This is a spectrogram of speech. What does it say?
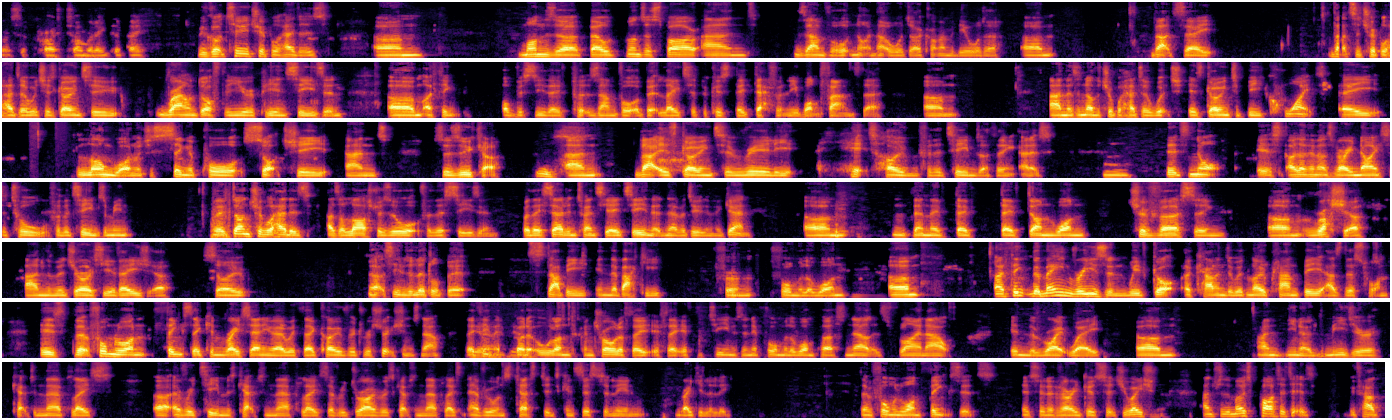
that's the price I'm willing to pay. We've got two triple headers. Um, Monza, Bel, Monza, Spa, and Zandvoort. Not in that order. I can't remember the order. Um, that's a that's a triple header, which is going to round off the European season. Um, I think obviously they've put Zandvoort a bit later because they definitely want fans there. Um, and there's another triple header which is going to be quite a long one, which is Singapore, Sochi, and Suzuka, and that is going to really hit home for the teams, I think. And it's Mm. it's not it's I don't think that's very nice at all for the teams. I mean, they've done triple headers as a last resort for this season, but they said in 2018 they'd never do them again. Um, and then they've they've they've done one traversing um, Russia and the majority of Asia. So that seems a little bit stabby in the backy from Formula One. Um, I think the main reason we've got a calendar with no plan B as this one is that Formula One thinks they can race anywhere with their COVID restrictions now. They think they've got it all under control if they if they if the teams and if Formula One personnel is flying out in the right way. Um, and you know the media are kept in their place. Uh, every team is kept in their place. Every driver is kept in their place, and everyone's tested consistently and regularly. Then Formula One thinks it's it's in a very good situation, and for the most part, it is. We've had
